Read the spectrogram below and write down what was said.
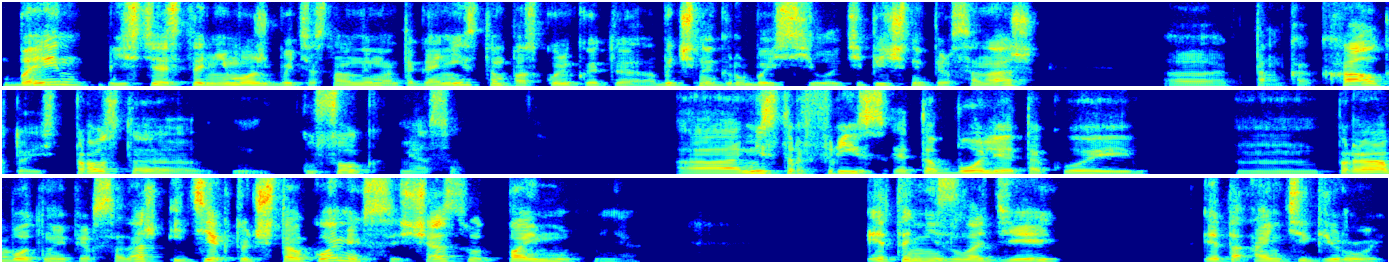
Бэйн, естественно, не может быть основным антагонистом, поскольку это обычная грубая сила, типичный персонаж, э, там как Халк, то есть просто кусок мяса. А мистер Фриз – это более такой проработанный персонаж, и те, кто читал комиксы, сейчас вот поймут меня. Это не злодей, это антигерой.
